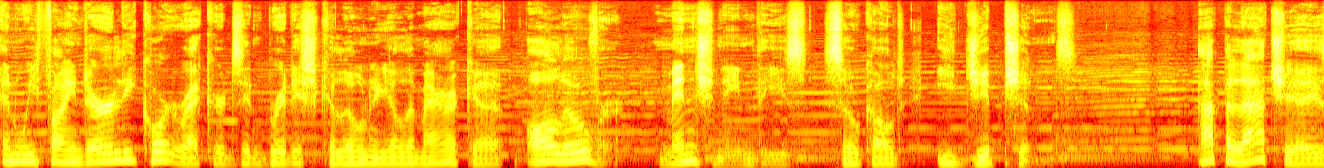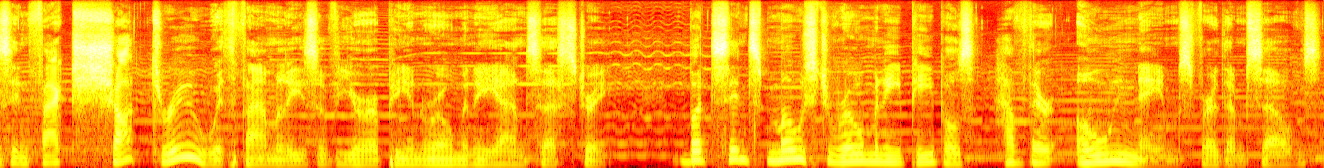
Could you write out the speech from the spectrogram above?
and we find early court records in British colonial America all over mentioning these so called Egyptians. Appalachia is in fact shot through with families of European Romany ancestry. But since most Romany peoples have their own names for themselves,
